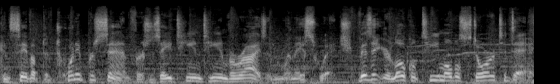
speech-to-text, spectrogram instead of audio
can save up to 20% versus AT&T and Verizon when they switch. Visit your local T-Mobile store today.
